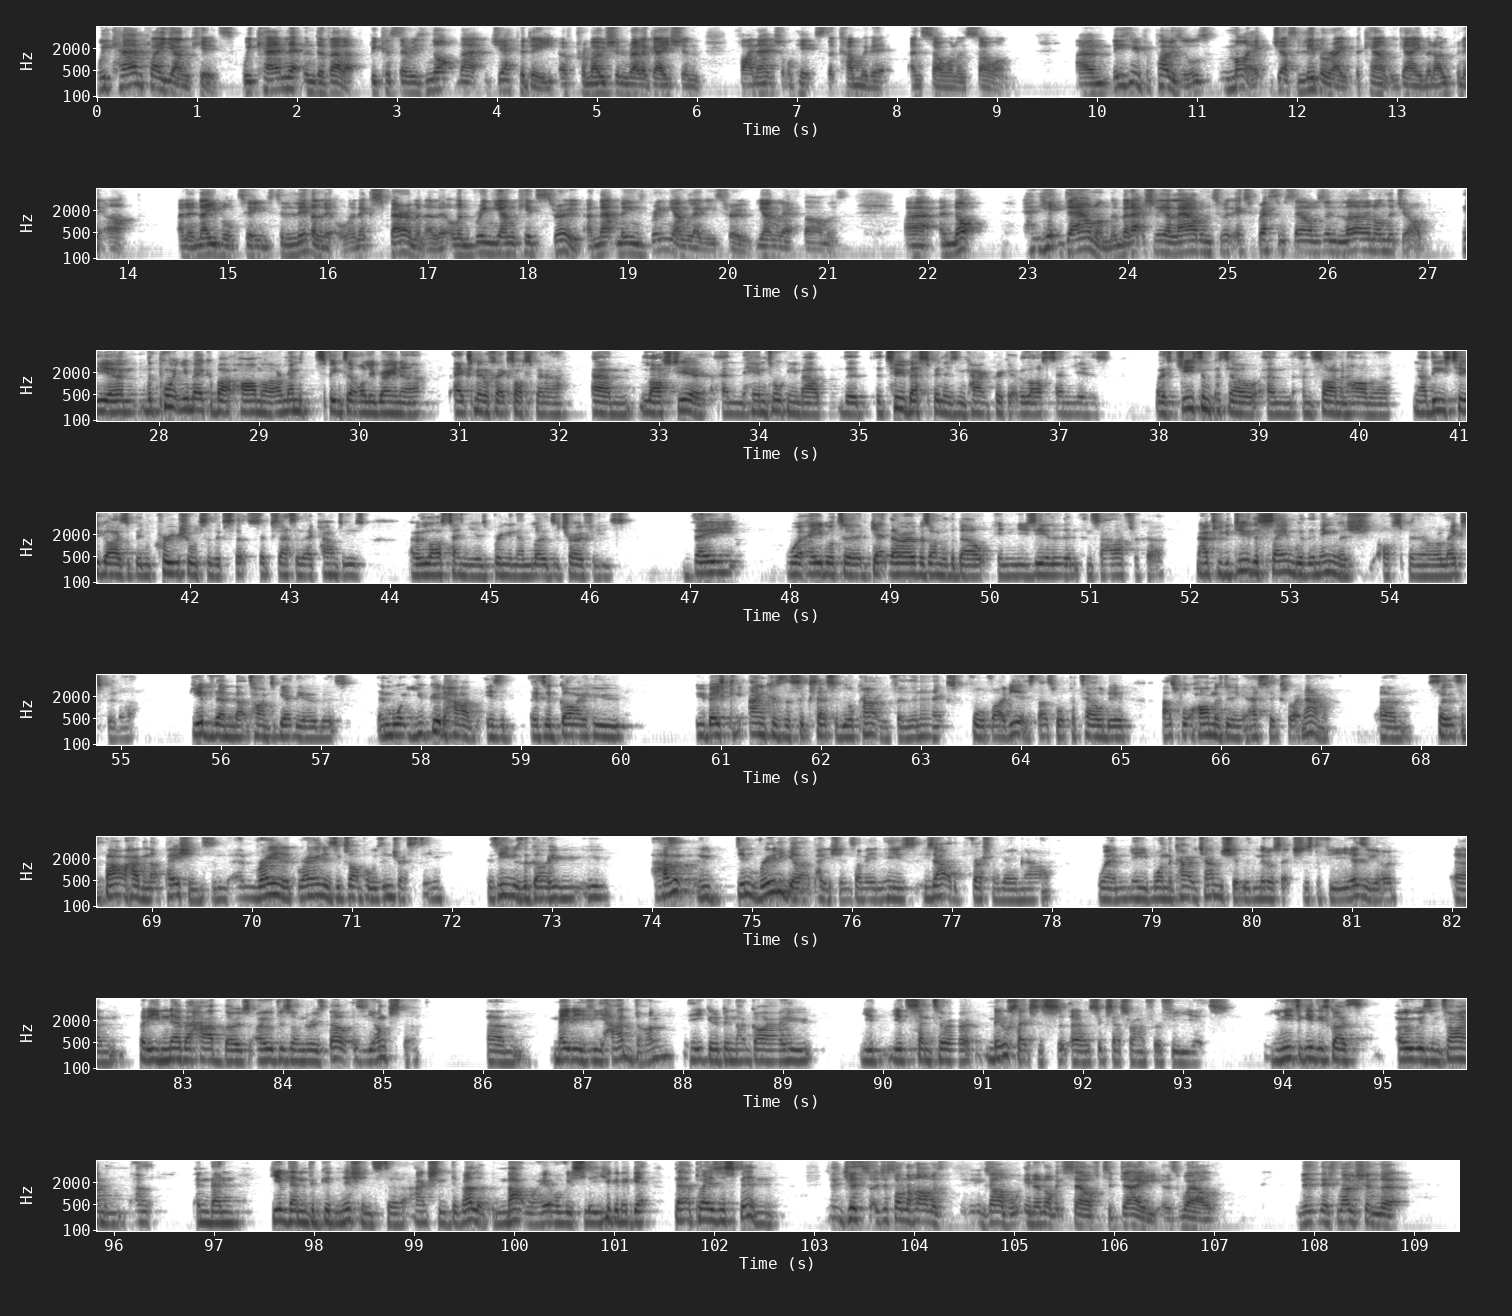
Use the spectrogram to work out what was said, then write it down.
we can play young kids. We can let them develop because there is not that jeopardy of promotion, relegation, financial hits that come with it, and so on and so on. Um, these new proposals might just liberate the county game and open it up and enable teams to live a little and experiment a little and bring young kids through. And that means bring young leggies through, young left armers, uh, and not hit down on them, but actually allow them to express themselves and learn on the job. The um, the point you make about Harmer, I remember speaking to Ollie Rayner, ex Middlesex off spinner, um, last year, and him talking about the, the two best spinners in current cricket over the last ten years, both Jeetan Patel and, and Simon Harmer. Now these two guys have been crucial to the success of their counties over the last ten years, bringing them loads of trophies. They were able to get their overs under the belt in New Zealand and South Africa. Now, if you could do the same with an English off spinner or a leg spinner, give them that time to get the overs, then what you could have is a, is a guy who who basically anchors the success of your county for the next four or five years. That's what Patel did. That's what Harmer's doing at Essex right now. Um, so it's about having that patience. And, and Rayner, Rayner's example was interesting because he was the guy who, who hasn't, who didn't really get that patience. I mean, he's he's out of the professional game now. When he won the county championship with Middlesex just a few years ago, um, but he never had those overs under his belt as a youngster um, maybe if he had done, he could have been that guy who you'd, you'd center Middlesex's uh, success around for a few years. You need to give these guys overs in time and, uh, and then give them the conditions to actually develop. And that way, obviously, you're going to get better players to spin. Just, just on the Harmer's example in and of itself today as well, this notion that,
